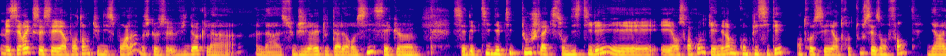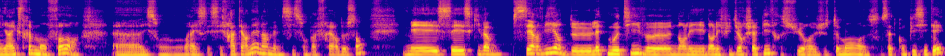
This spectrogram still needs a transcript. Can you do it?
Mais, c'est vrai que c'est important que tu dises ce point-là, parce que ce Vidoc l'a suggéré tout à l'heure aussi, c'est que c'est des, des petites touches là qui sont distillées et, on se rend compte qu'il y a une énorme complicité entre, ces, entre tous ces enfants. Il y a un lien extrêmement fort. Euh, ils sont, voilà, c'est fraternel, hein, même s'ils sont pas frères de sang. Mais c'est ce qui va servir de leitmotiv euh, dans les, dans les futurs chapitres sur justement sur cette complicité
